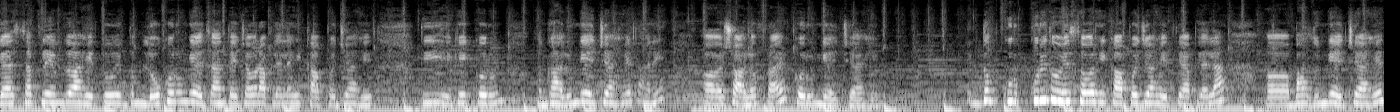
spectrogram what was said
गॅसचा फ्लेम जो आहे तो एकदम लो करून घ्यायचा आणि त्याच्यावर आपल्याला ही कापं जी आहेत ती एक एक करून घालून घ्यायची आहेत आणि शालो फ्राय करून घ्यायची आहे. एकदम कुरकुरीत होईस्तवर ही कापं जी आहेत ती आपल्याला भाजून घ्यायची आहेत.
